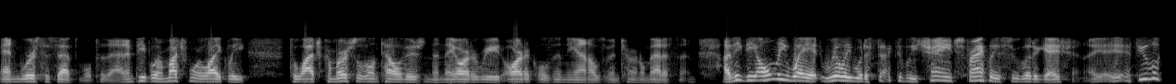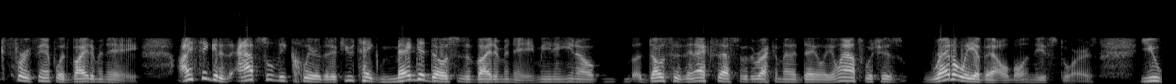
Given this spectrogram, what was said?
and we're susceptible to that. And people are much more likely to watch commercials on television than they are to read articles in the Annals of Internal Medicine. I think the only way it really would effectively change, frankly, is through litigation. If you look, for example, at vitamin E, I think it is absolutely clear that if you take mega doses of vitamin E, meaning, you know, doses in excess of the recommended daily allowance, which is readily available in these stores, you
